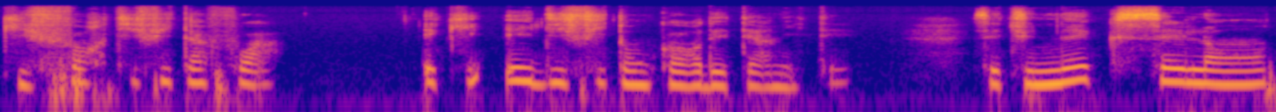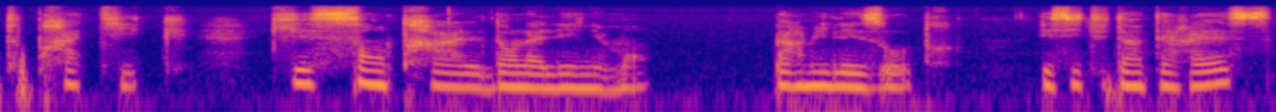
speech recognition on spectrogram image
qui fortifie ta foi et qui édifie ton corps d'éternité. C'est une excellente pratique qui est centrale dans l'alignement parmi les autres. Et si tu t'intéresses,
